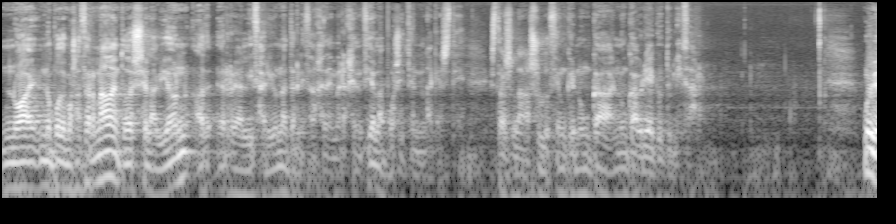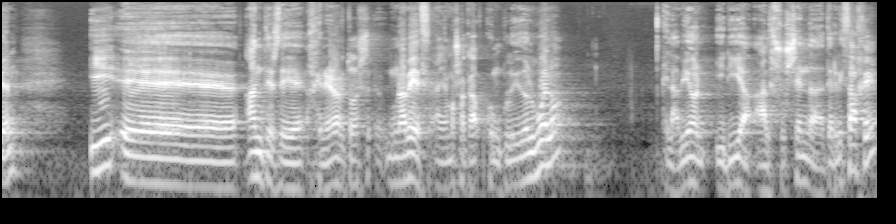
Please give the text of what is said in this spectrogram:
no, podemos hacer nada, entonces el avión realizaría un aterrizaje de emergencia en la posición en la que esté. Esta es la solución que nunca, nunca habría que utilizar. Muy bien. Y eh, antes de generar todo, una vez hayamos concluido el vuelo, el avión iría a su senda de aterrizaje,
